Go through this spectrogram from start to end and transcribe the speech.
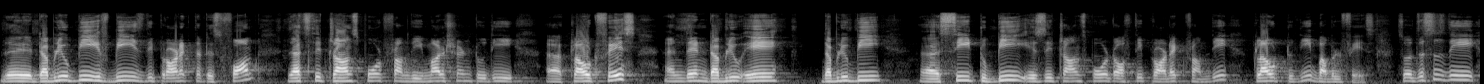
the W B if B is the product that is formed, that is the transport from the emulsion to the uh, cloud phase and then W A W B uh, C to B is the transport of the product from the cloud to the bubble phase. So, this is the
